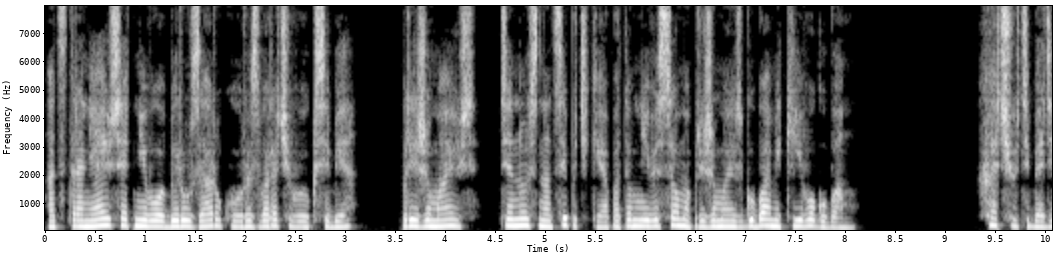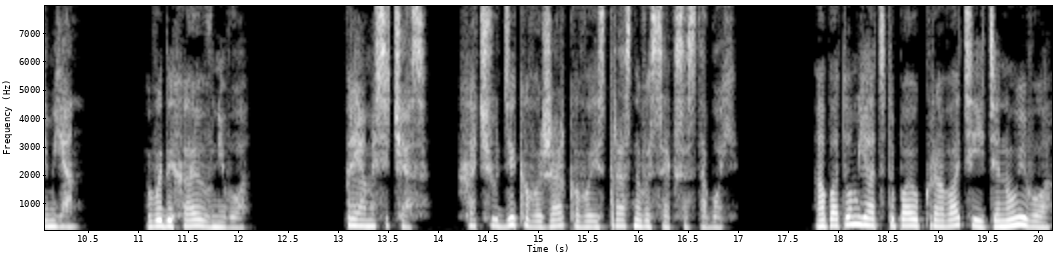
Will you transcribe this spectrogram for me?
Отстраняюсь от него, беру за руку, разворачиваю к себе. Прижимаюсь, тянусь на цыпочки, а потом невесомо прижимаюсь губами к его губам. «Хочу тебя, Демьян». Выдыхаю в него. Прямо сейчас. Хочу дикого, жаркого и страстного секса с тобой. А потом я отступаю к кровати и тяну его,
